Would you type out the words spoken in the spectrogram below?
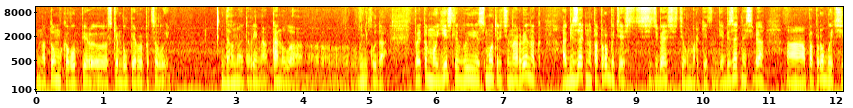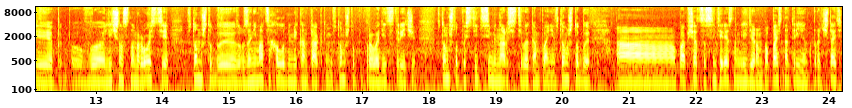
на том, кого, э, с кем был первый поцелуй давно это время кануло э, в никуда. Поэтому, если вы смотрите на рынок, обязательно попробуйте себя в сетевом маркетинге, обязательно себя а, попробуйте в личностном росте, в том, чтобы заниматься холодными контактами, в том, чтобы проводить встречи, в том, чтобы посетить семинар сетевой компании, в том, чтобы а, пообщаться с интересным лидером, попасть на тренинг, прочитать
